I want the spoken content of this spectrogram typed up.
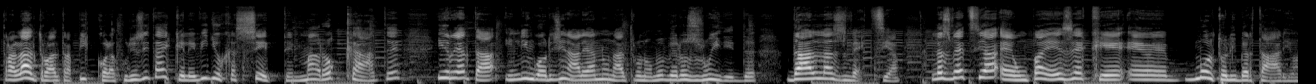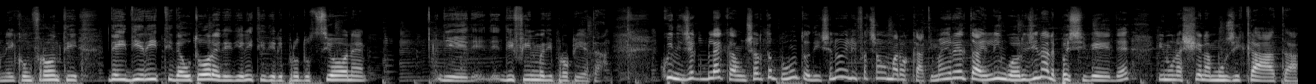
Tra l'altro, altra piccola curiosità è che le videocassette maroccate in realtà in lingua originale hanno un altro nome, ovvero Swedid, dalla Svezia. La Svezia è un paese che è molto libertario nei confronti dei diritti d'autore dei diritti di riproduzione di, di, di film di proprietà. Quindi Jack Black a un certo punto dice noi li facciamo maroccati, ma in realtà in lingua originale poi si vede in una scena musicata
